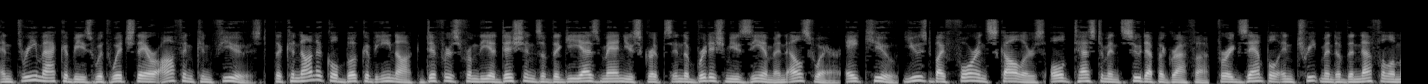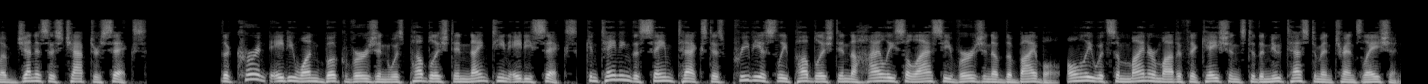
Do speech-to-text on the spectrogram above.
and 3 Maccabees with which they are often confused. The canonical Book of Enoch differs from the editions of the Ge'ez manuscripts in the British Museum and elsewhere AQ used by foreign scholars Old Testament pseudepigrapha, for example in treatment of the Nephilim of Genesis chapter 6. The current 81-book version was published in 1986, containing the same text as previously published in the Haile Selassie version of the Bible, only with some minor modifications to the New Testament translation.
